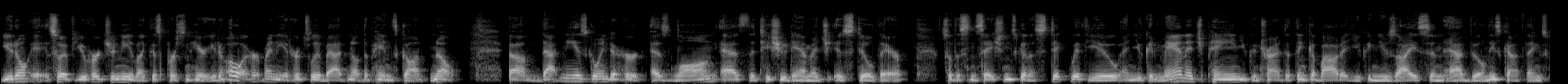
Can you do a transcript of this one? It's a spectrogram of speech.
you don't, so if you hurt your knee like this person here, you don't, oh, I hurt my knee, it hurts really bad. No, the pain's gone. No, um, that knee is going to hurt as long as the tissue damage is still there. So the sensation is going to stick with you and you can manage pain, you can try to think about it, you can use ice and Advil and these kind of things,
